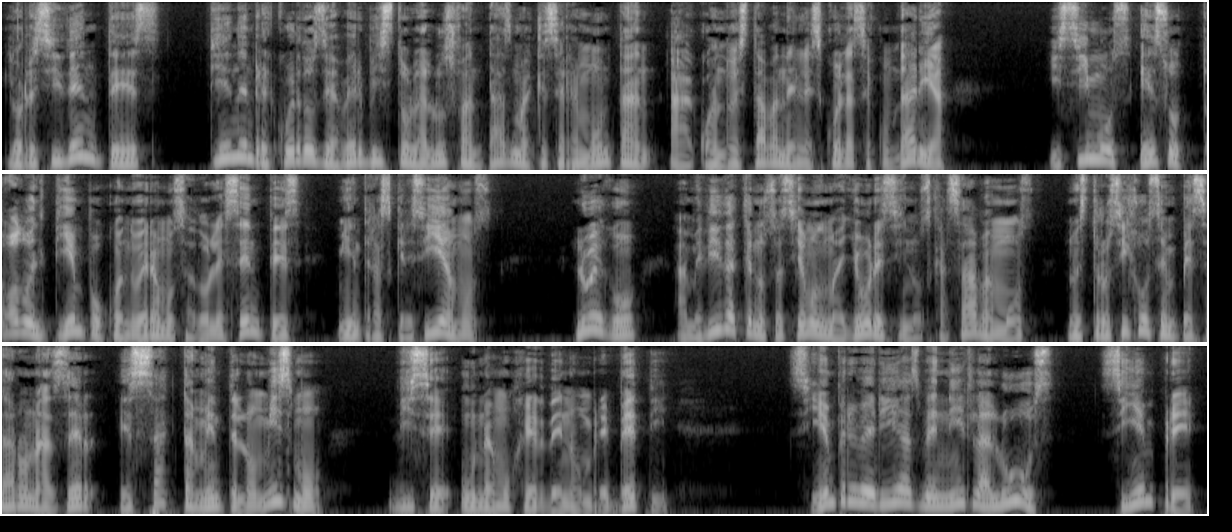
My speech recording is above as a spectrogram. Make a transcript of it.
Los residentes tienen recuerdos de haber visto la luz fantasma que se remontan a cuando estaban en la escuela secundaria. Hicimos eso todo el tiempo cuando éramos adolescentes, mientras crecíamos. Luego, a medida que nos hacíamos mayores y nos casábamos, nuestros hijos empezaron a hacer exactamente lo mismo, dice una mujer de nombre Betty. Siempre verías venir la luz, siempre.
